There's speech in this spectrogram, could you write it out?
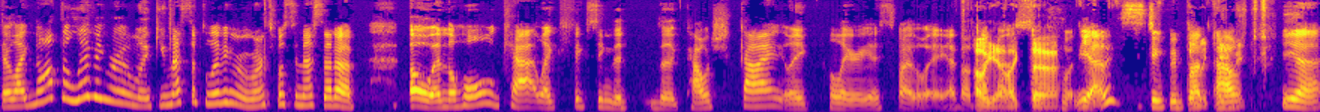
they're like, not the living room. Like you messed up the living room. We weren't supposed to mess that up. Oh, and the whole cat like fixing the the couch guy, like hilarious. By the way, I thought. Oh, yeah, like so the- fun- yeah, stupid the butt out. Yeah.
